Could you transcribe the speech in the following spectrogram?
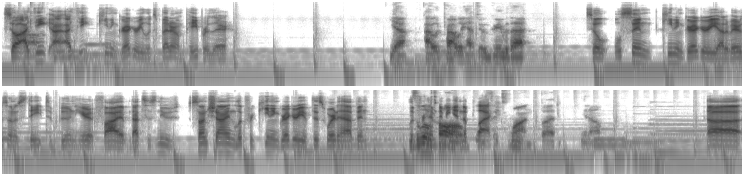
So I Oh. think I, I think Keenan Gregory looks better on paper there. Yeah, I would probably have to agree with that. So we'll send Keenan Gregory out of Arizona State to Boone here at five. That's his new sunshine. Look for Keenan Gregory if this were to happen. Look He's a for little him tall, to be getting a black. six one, but you know, Uh,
